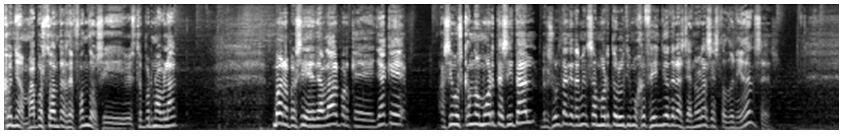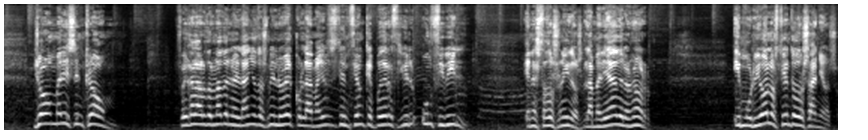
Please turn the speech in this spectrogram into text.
Coño, me ha puesto antes de fondo, si estoy por no hablar. Bueno, pues sí, he de hablar porque ya que así buscando muertes y tal, resulta que también se ha muerto el último jefe indio de las llanuras estadounidenses. John Madison Chrome fue galardonado en el año 2009 con la mayor distinción que puede recibir un civil en Estados Unidos, la medalla del honor. Y murió a los 102 años.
